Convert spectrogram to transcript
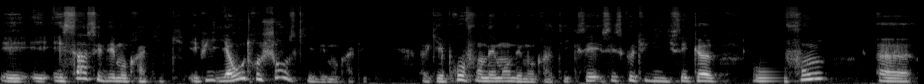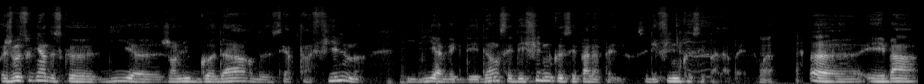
et ça, c'est démocratique. Et puis, il y a autre chose qui est démocratique. Euh, qui est profondément démocratique. C'est ce que tu dis, c'est que au fond, euh, je me souviens de ce que dit euh, Jean-Luc Godard de certains films. Il dit avec dédain, c'est des films que c'est pas la peine. C'est des films que c'est pas la peine. Euh, et ben,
